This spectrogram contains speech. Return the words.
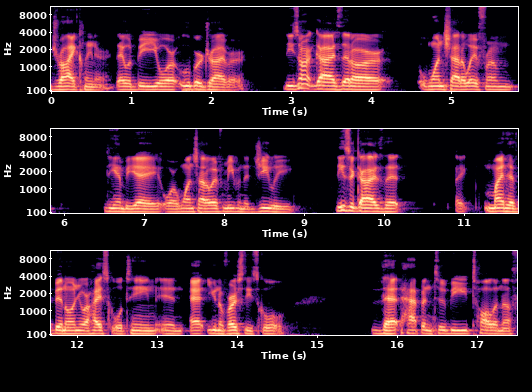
dry cleaner. They would be your Uber driver. These aren't guys that are one shot away from the NBA or one shot away from even the G League. These are guys that like might have been on your high school team in at university school that happen to be tall enough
